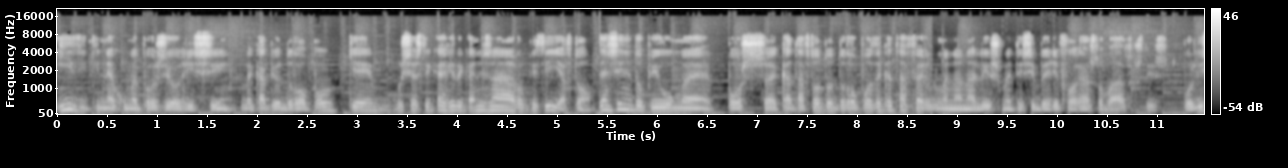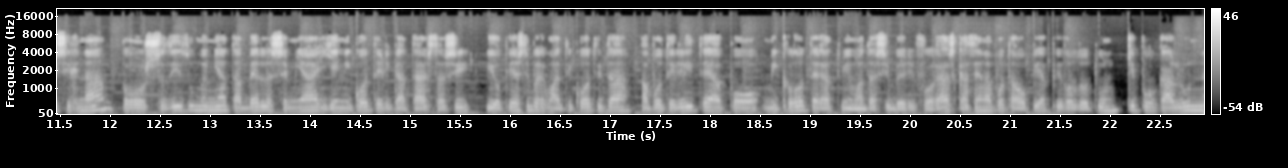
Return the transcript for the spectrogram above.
ήδη την έχουμε προσδιορίσει με κάποιο τρόπο και ουσιαστικά έρχεται κανείς να αναρωτηθεί γι' αυτό. Δεν συνειδητοποιούμε πως ε, κατά αυτόν τον τρόπο δεν καταφέρνουμε να αναλύσουμε τη συμπεριφορά στο βάθος της. Πολύ συχνά προσδίδουμε μια ταμπέλα σε μια γενικότερη κατάσταση η οποία στην πραγματικότητα αποτελείται από μικρότερα τμήματα συμπεριφοράς καθένα από τα οποία πυροδοτούν και προκαλούν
